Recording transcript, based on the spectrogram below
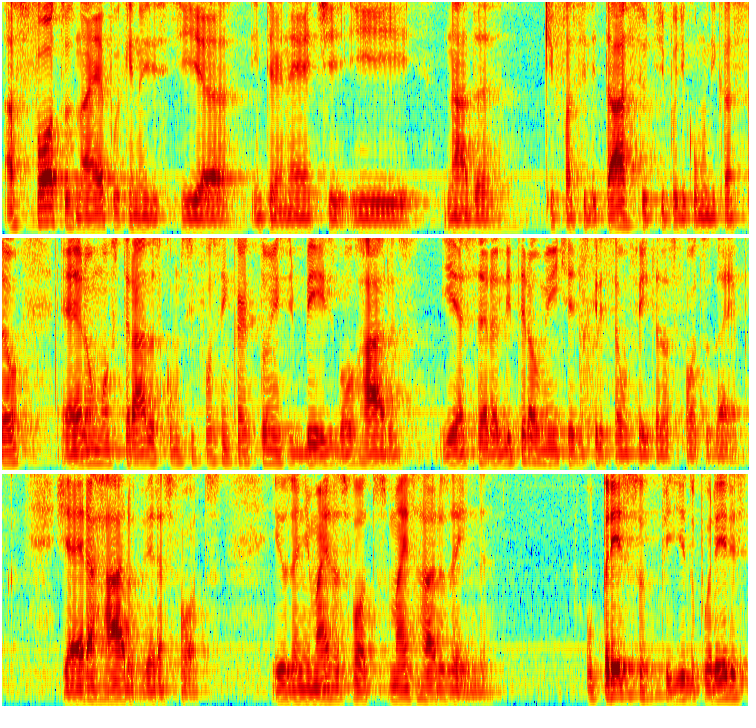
As fotos na época que não existia internet e nada que facilitasse o tipo de comunicação eram mostradas como se fossem cartões de beisebol raros. E essa era literalmente a descrição feita das fotos da época. Já era raro ver as fotos. E os animais as fotos mais raros ainda. O preço pedido por eles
